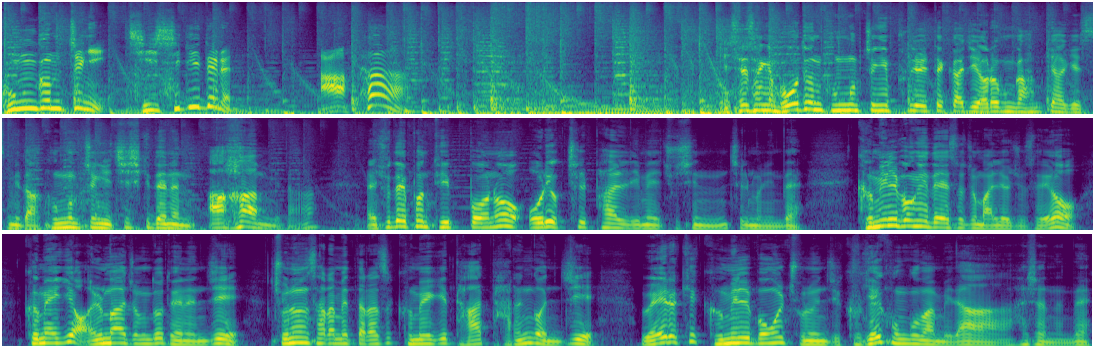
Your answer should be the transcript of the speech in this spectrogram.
궁금증이 지식이 되는 아하. 네, 세상의 모든 궁금증이 풀릴 때까지 여러분과 함께하겠습니다. 궁금증이 지식이 되는 아하입니다. 네, 휴대폰 뒷번호 5678님의 주신 질문인데 금일봉에 대해서 좀 알려주세요. 금액이 얼마 정도 되는지 주는 사람에 따라서 금액이 다 다른 건지 왜 이렇게 금일봉을 주는지 그게 궁금합니다 하셨는데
